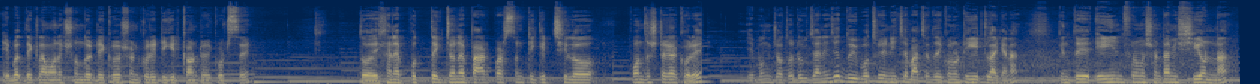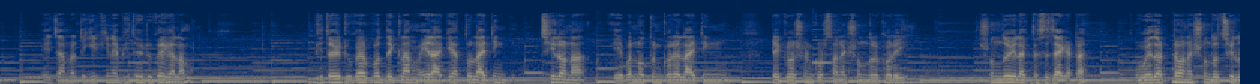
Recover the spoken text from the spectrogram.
এবার দেখলাম অনেক সুন্দর ডেকোরেশন করে টিকিট কাউন্টার করছে। তো এখানে প্রত্যেকজনের পার পার্সন টিকিট ছিল পঞ্চাশ টাকা করে। এবং যতটুকু জানি যে দুই বছরের নিচে বাচ্চাদের কোনো টিকিট লাগে না। কিন্তু এই ইনফরমেশনটা আমি শিওর না। এই যে আমরা টিকিট কিনে ভিতরে ঢুকে গেলাম। ভিতরে ঢুকার পর দেখলাম এর আগে এত লাইটিং ছিল না। এবার নতুন করে লাইটিং ডেকোরেশন করছে অনেক সুন্দর করেই। সুন্দরই লাগতেছে জায়গাটা। ওয়েদারটা অনেক সুন্দর ছিল।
